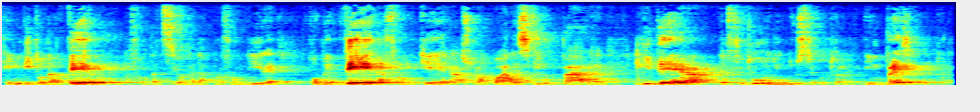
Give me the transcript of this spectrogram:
che invito davvero la Fondazione ad approfondire come vera frontiera sulla quale sviluppare l'idea del futuro di industria culturale, di impresa culturale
